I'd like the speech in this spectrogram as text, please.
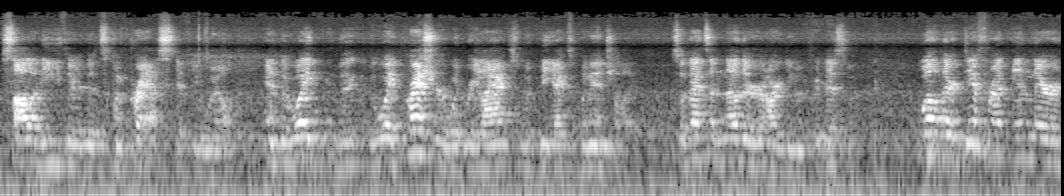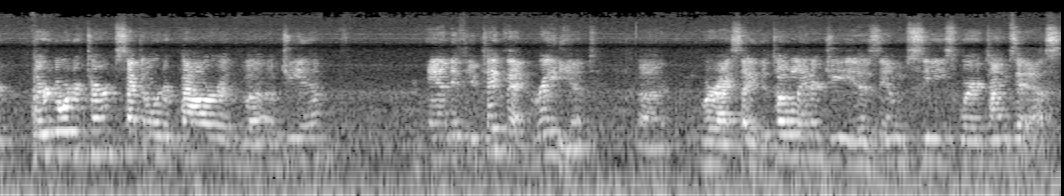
solid ether that's compressed, if you will. And the way, the, the way pressure would relax would be exponentially. So that's another argument for this one. Well, they're different in their third order term, second order power of, uh, of GM. And if you take that gradient, uh, where I say the total energy is mc squared times s,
